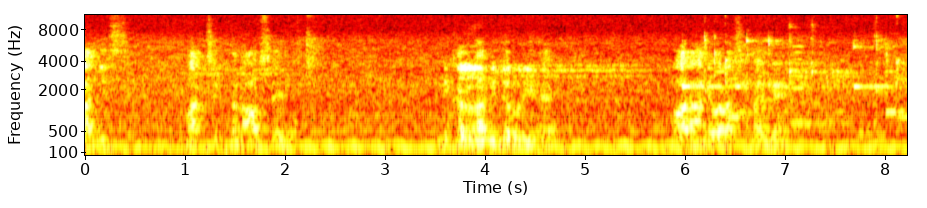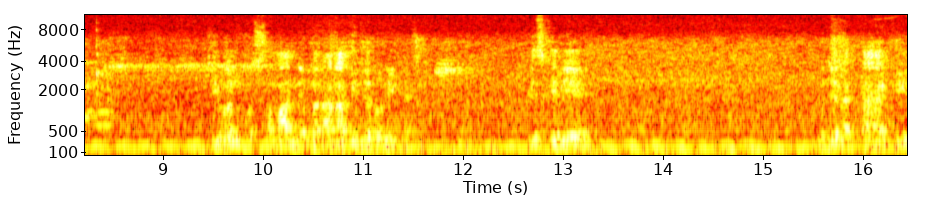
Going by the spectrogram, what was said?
आज इस मानसिक तनाव से निकलना भी ज़रूरी है और आने वाला समय में जीवन को सामान्य बनाना भी ज़रूरी है। इसके लिए मुझे लगता है कि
